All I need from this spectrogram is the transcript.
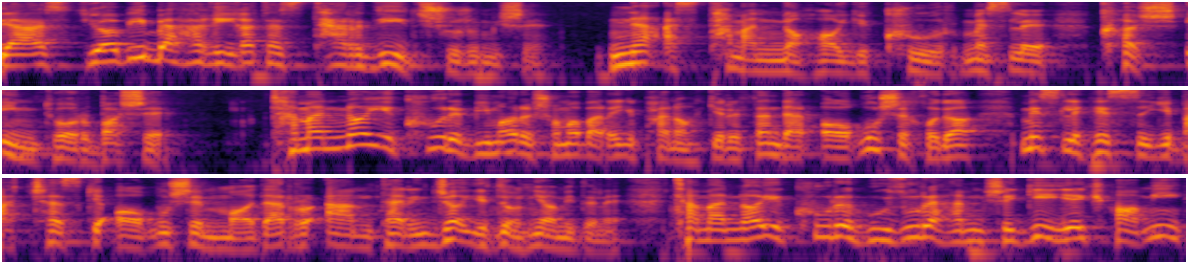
دستیابی به حقیقت از تردید شروع میشه. نه از تمناهای کور مثل کاش اینطور باشه. تمنای کور بیمار شما برای پناه گرفتن در آغوش خدا مثل حس یه بچه است که آغوش مادر رو امترین جای دنیا می‌دونه. تمنای کور حضور همیشگی یک حامی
